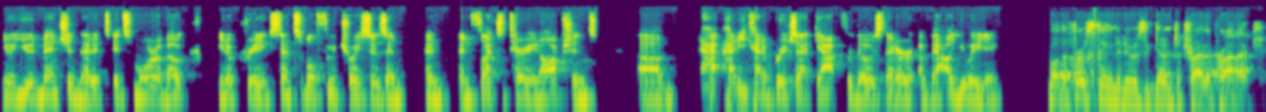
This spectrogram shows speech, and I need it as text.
you know you had mentioned that it's it's more about you know creating sensible food choices and and and flexitarian options um, how, how do you kind of bridge that gap for those that are evaluating? Well the first thing to do is to get them to try the product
